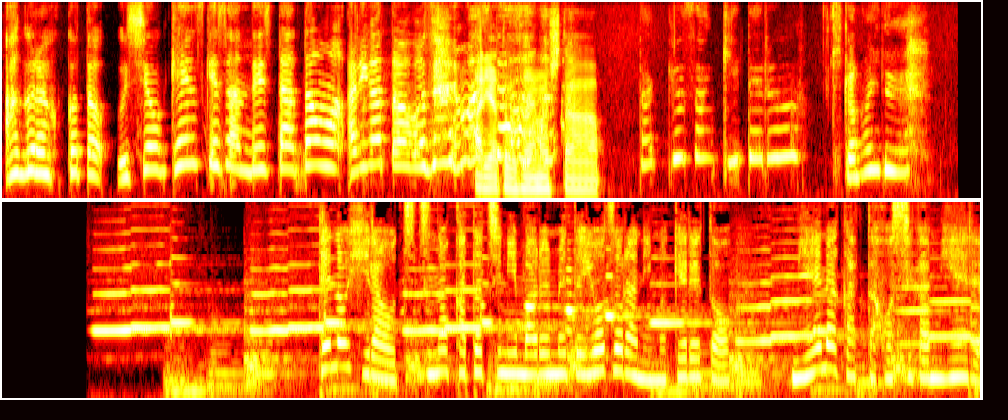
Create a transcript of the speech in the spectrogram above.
アグラフこと牛尾健介さんでした。どうもありがとうございました。ありがとうございました卓球さん聞いてる聞かないで手のひらを筒の形に丸めて夜空に向けると見えなかった星が見える。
